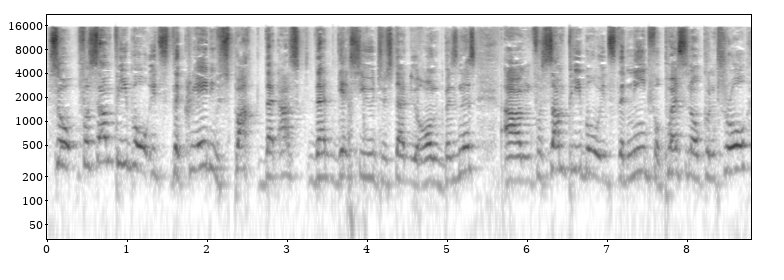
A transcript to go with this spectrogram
So for some people, it's the creative spark that asks that gets you to start your own business. Um, for some people, it's the need for personal control,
